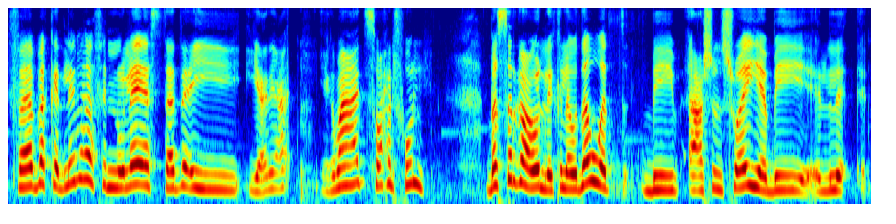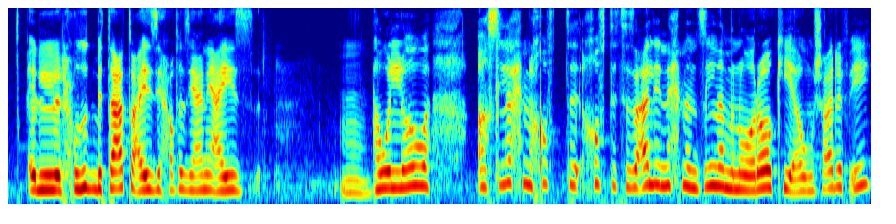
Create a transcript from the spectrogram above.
فبكلمها في إنه لا يستدعي يعني يا جماعة عادي صباح الفل. بس أرجع أقول لك لو دوت بيبقى عشان شوية بي... ال- الحدود بتاعته عايز يحافظ يعني عايز. أو اللي هو أصل إحنا خفت خفت تزعلي إن إحنا نزلنا من وراكي أو مش عارف إيه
